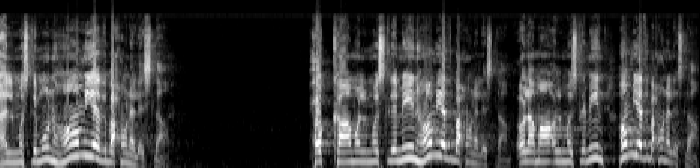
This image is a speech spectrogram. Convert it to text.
المسلمون هم يذبحون الإسلام. حكام المسلمين هم يذبحون الإسلام. علماء المسلمين هم يذبحون الإسلام.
